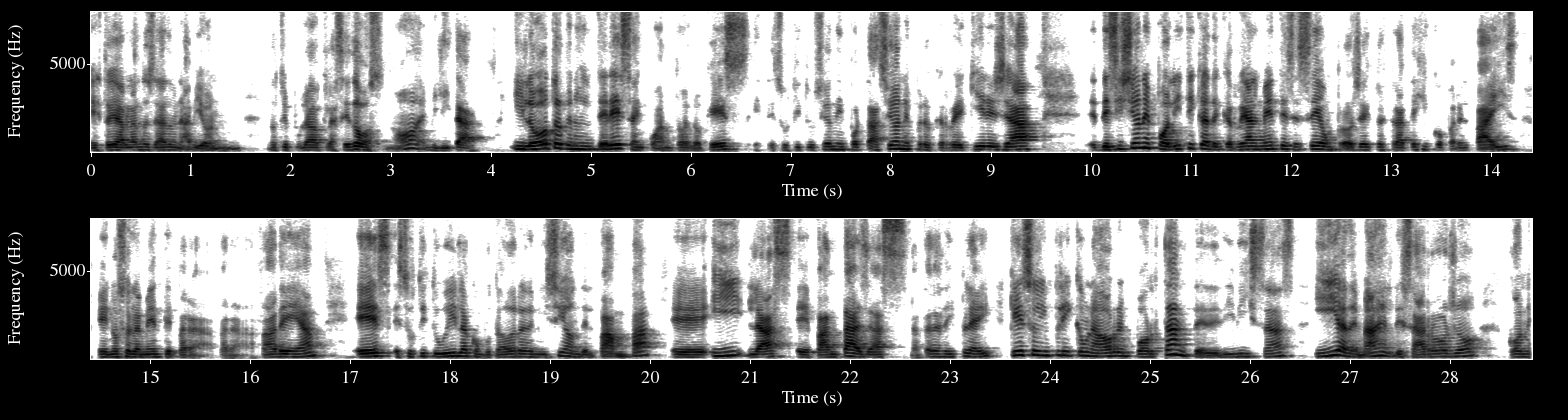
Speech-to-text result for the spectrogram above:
Estoy hablando ya de un avión no tripulado clase 2, ¿no? Militar. Y lo otro que nos interesa en cuanto a lo que es este, sustitución de importaciones, pero que requiere ya eh, decisiones políticas de que realmente ese sea un proyecto estratégico para el país, eh, no solamente para, para, FADEA, es sustituir la computadora de emisión del Pampa eh, y las pantallas, pantallas display, que eso implica un ahorro importante de divisas y además el desarrollo con,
